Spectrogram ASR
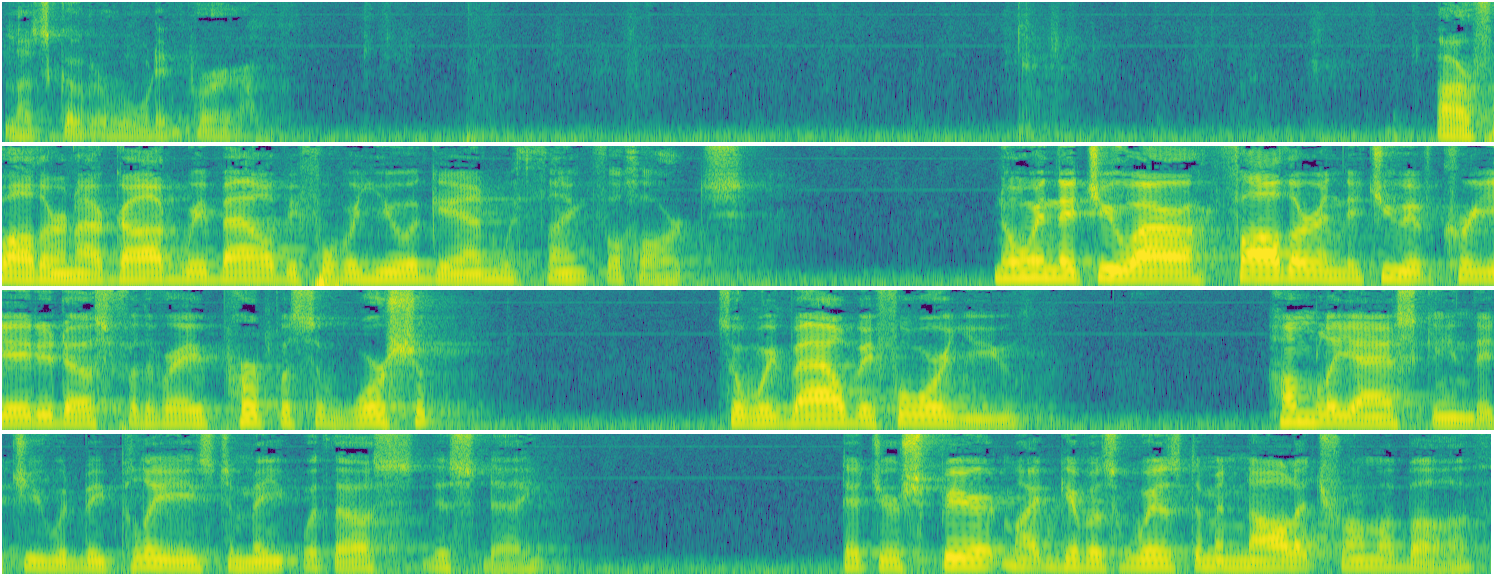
Let's go to the Lord in prayer. Our Father and our God, we bow before you again with thankful hearts, knowing that you are our Father and that you have created us for the very purpose of worship. So we bow before you, humbly asking that you would be pleased to meet with us this day, that your Spirit might give us wisdom and knowledge from above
